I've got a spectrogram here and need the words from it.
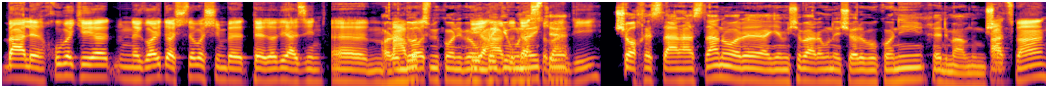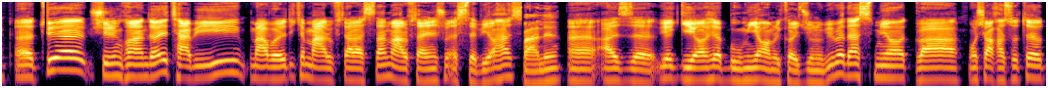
بله خوبه که یه نگاهی داشته باشیم به تعدادی از این آره مواد می‌کنی به اون بگی اونایی که شاخصتر هستن آره اگه میشه برامون اشاره بکنی خیلی ممنون میشه حتما. توی شیرین کننده های طبیعی مواردی که معروف تر هستن معروف ترینشون استویا هست. بله. از یک گیاه بومی آمریکای جنوبی به دست میاد و مشخصات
